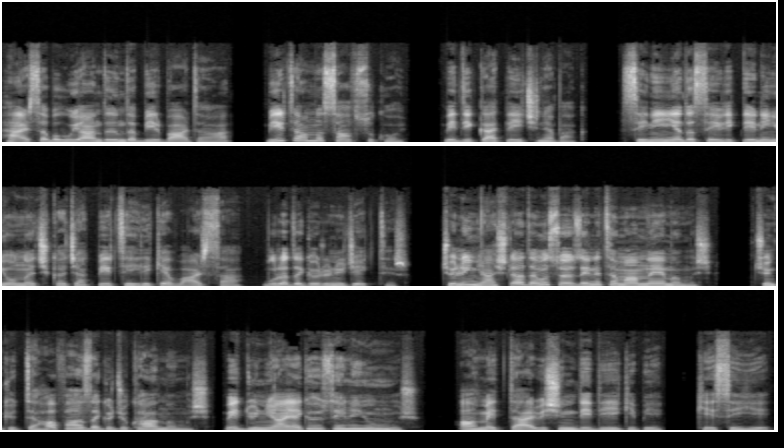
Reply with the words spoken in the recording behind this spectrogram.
Her sabah uyandığında bir bardağa bir damla saf su koy ve dikkatle içine bak. Senin ya da sevdiklerinin yoluna çıkacak bir tehlike varsa burada görünecektir. Çölün yaşlı adamı sözlerini tamamlayamamış. Çünkü daha fazla gücü kalmamış ve dünyaya gözlerini yummuş. Ahmet Derviş'in dediği gibi keseyi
